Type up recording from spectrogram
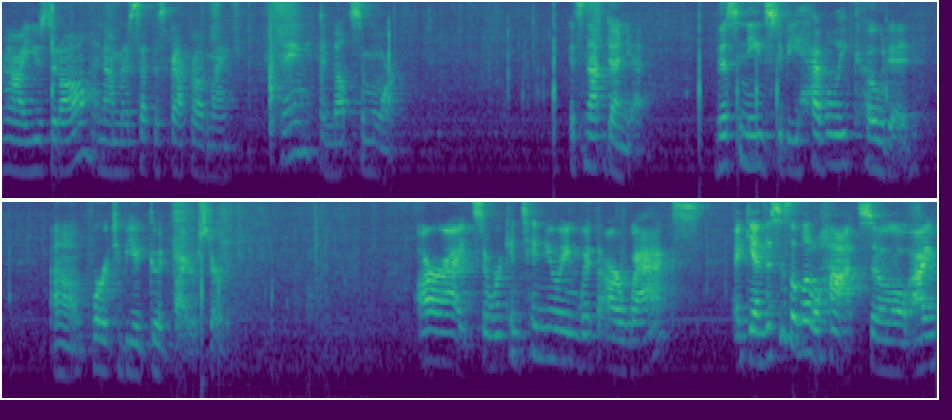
Now I used it all, and I'm gonna set this back on my thing and melt some more. It's not done yet. This needs to be heavily coated um, for it to be a good fire starter. All right, so we're continuing with our wax. Again, this is a little hot, so I,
